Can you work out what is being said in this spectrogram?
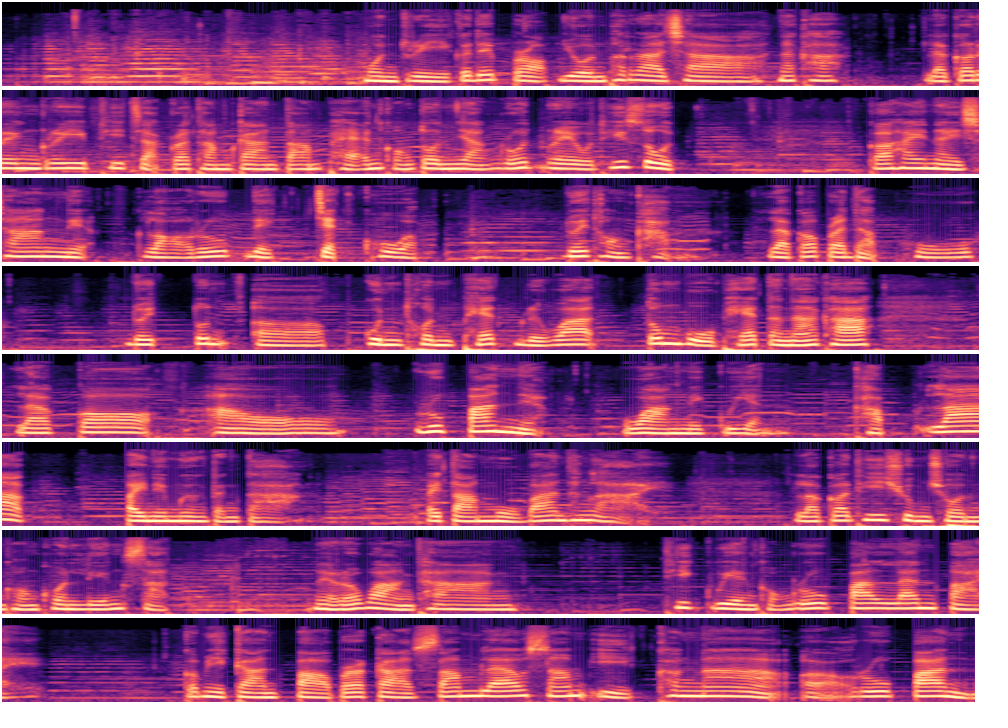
มนตรีก็ได้ปลอบโยนพระราชานะคะ แล้วก็เร่งรีบที่จะกระทำการตามแผนของตนอย่างรวดเร็วที่สุด ก็ให้ในายช่างเนี่ยหล่อรูปเด็กเจ็ดขวบ ด้วยทองคำแล้วก็ประดับหูด้วยตุ้นเอ่อกุนทนเพชร หรือว่าตุ้มหูเพชรนะคะ แล้วก็เอารูปปั้นเนี่ยวางในเกวียน ขับลากไปในเมืองต่างๆ ไปตามหมู่บ้านทั้งหลาย แล้วก็ที่ชุมชนของคนเลี้ยงสัตว์ ในระหว่างทางที่เกวียนของรูปปั้นแล่นไป ก็มีการเป่าประกาศซ้ำแล้วซ้ำอีกข้างหน้ารูปปั้น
